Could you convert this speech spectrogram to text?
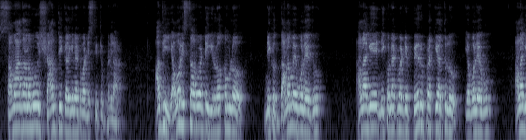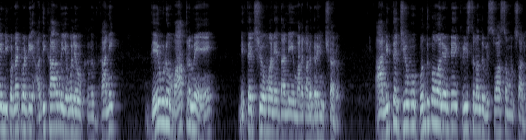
సమాధానము శాంతి కలిగినటువంటి స్థితి ప్రియులార అది ఎవరిస్తారు అంటే ఈ లోకంలో నీకు ధనం ఇవ్వలేదు అలాగే నీకున్నటువంటి పేరు ప్రఖ్యాతులు ఇవ్వలేవు అలాగే నీకున్నటువంటి అధికారం ఇవ్వలేవు కానీ దేవుడు మాత్రమే నిత్యజీవం అనే దాన్ని మనకు అనుగ్రహించాడు. ఆ నిత్యజీవము పొందుకోవాలి అంటే క్రీస్తునందు విశ్వాసం ఉంచాలి.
